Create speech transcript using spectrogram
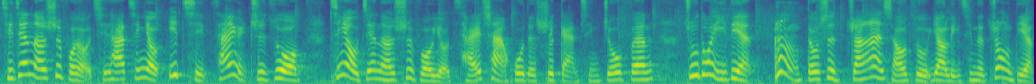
期间呢，是否有其他亲友一起参与制作？亲友间呢，是否有财产或者是感情纠纷？诸多疑点 都是专案小组要厘清的重点，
